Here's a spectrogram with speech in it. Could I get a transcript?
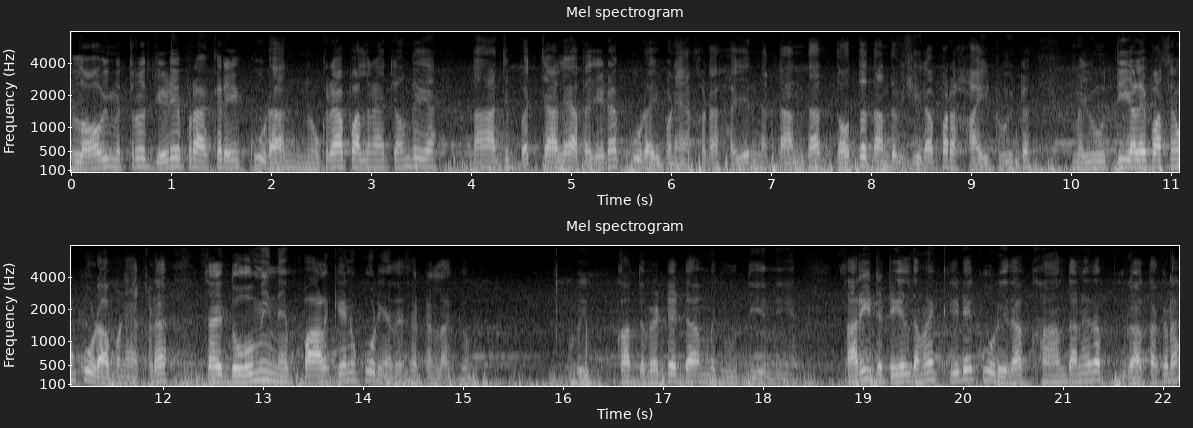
ਲਓ ਵੀ ਮਿੱਤਰੋ, ਜਿਹੜੇ ਭਰਾ ਘਰੇ ਘੋੜਾ ਨੁਕਰਾ ਪਾਲਣਾ ਚਾਹੁੰਦੇ ਆ, ਤਾਂ ਅੱਜ ਬੱਚਾ ਲਿਆਤਾ ਜਿਹੜਾ ਘੋੜਾ ਹੀ ਬਣਿਆ ਖੜਾ। ਹਜੇ ਨਕਦਨ ਦਾ ਦੁੱਧ ਦੰਦ ਵਸ਼ੀਰਾ ਪਰ ਹਾਈਟ ਹੂਟ ਮਜ਼ਬੂਤੀ ਵਾਲੇ ਪਾਸਿਓਂ ਘੋੜਾ ਬਣਿਆ ਖੜਾ। ਚਾਹੇ 2 ਮਹੀਨੇ ਪਾਲ ਕੇ ਇਹਨੂੰ ਘੋੜੀਆਂ ਤੇ ਛੱਡਣ ਲੱਗ ਜਾਓ। ਵੀ ਕੱਦ ਵੱਡ ਏਡਾ ਮਜ਼ਬੂਤੀ ਇੰਨੀ ਹੈ ਸਾਰੀ ਡਿਟੇਲ ਦਵਾਂ ਕਿਹੜੇ ਘੋੜੇ ਦਾ, ਖਾਨਦਾਨ ਇਹਦਾ ਪੂਰਾ ਤਕੜਾ।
